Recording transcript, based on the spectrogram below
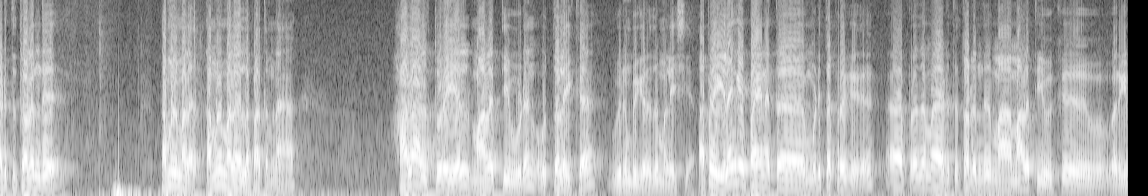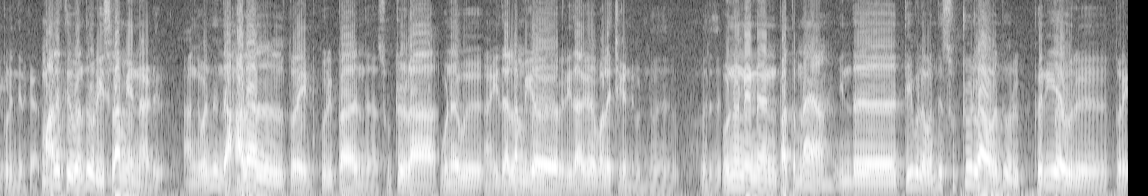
அடுத்து தொடர்ந்து தமிழ் மலர். தமிழ் மலரில் பார்த்தோம்னா ஹலால் துறையில் மாலத்தீவுடன் ஒத்துழைக்க விரும்புகிறது மலேசியா. அப்போ இலங்கை பயணத்தை முடித்த பிறகு பிரதமர் அடுத்து தொடர்ந்து மா மாலத்தீவுக்கு வருகை புரிந்திருக்கார். மாலத்தீவு வந்து ஒரு இஸ்லாமிய நாடு. அங்கே வந்து இந்த ஹலால் துறை குறிப்பாக இந்த சுற்றுலா உணவு இதெல்லாம் மிக பெரிதாக வளர்ச்சி கண்டு கொண்டு வருது. ஒன்று என்னன்னு பார்த்தோம்னா இந்த தீவில் வந்து சுற்றுலா வந்து ஒரு பெரிய ஒரு துறை.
